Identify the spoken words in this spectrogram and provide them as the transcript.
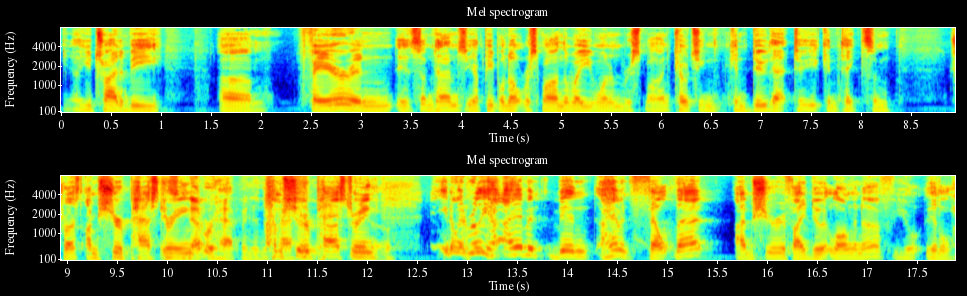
You know, you try to be um, fair, and it, sometimes you know people don't respond the way you want them to respond. Coaching can do that too. You can take some trust. I'm sure pastoring. It's never happened in the I'm sure pastor rate, pastoring. you know. You know, it really. I haven't been. I haven't felt that. I'm sure if I do it long enough, you'll it'll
